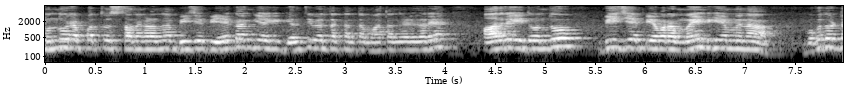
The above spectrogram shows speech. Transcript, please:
ಮುನ್ನೂರ ಎಪ್ಪತ್ತು ಸ್ಥಾನಗಳನ್ನು ಬಿಜೆಪಿ ಏಕಾಂಗಿಯಾಗಿ ಗೆಲ್ತೀವಿ ಅಂತಕ್ಕಂಥ ಮಾತನ್ನು ಹೇಳಿದ್ದಾರೆ. ಆದರೆ ಇದೊಂದು ಬಿಜೆಪಿಯವರ ಮೈಂಡ್ ಗೇಮಿನ ಬಹುದೊಡ್ಡ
